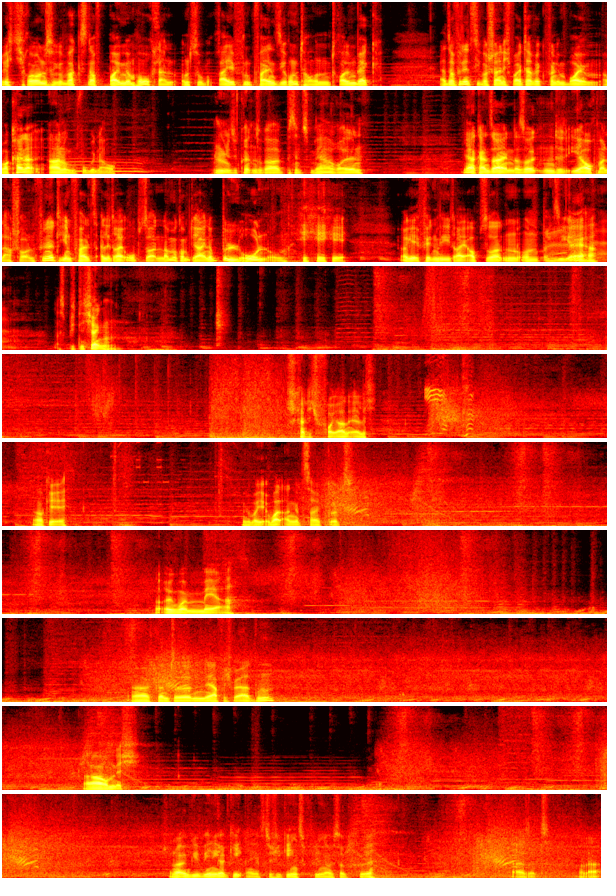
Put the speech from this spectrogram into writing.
Richtig, Rollonüsse wachsen auf Bäumen im Hochland und zu reifen fallen sie runter und rollen weg. Also findet sie wahrscheinlich weiter weg von den Bäumen, aber keine Ahnung, wo genau. Hm, sie könnten sogar ein bisschen zu mehr rollen. Ja, kann sein. Da sollten ihr auch mal nachschauen. Findet jedenfalls alle drei Obstsorten. Dann bekommt ihr eine Belohnung. Hehehe. okay, finden wir die drei Obstsorten und bringen sie her. Das bitte nicht hängen. Ich kann nicht feuern, ehrlich. Okay. War hier überall angezeigt wird. Irgendwo im Meer. Ja, könnte nervig werden. Warum nicht? Schon irgendwie weniger Gegner jetzt durch die Gegend zu fliegen, habe ich so Gefühl. Also, oder?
